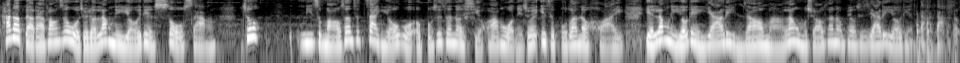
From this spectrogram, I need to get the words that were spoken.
他的表达方式，我觉得让你有一点受伤，就。你怎么好像是占有我，而不是真的喜欢我？你就会一直不断的怀疑，也让你有点压力，你知道吗？让我们学校三的朋友其实压力有点大大的。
